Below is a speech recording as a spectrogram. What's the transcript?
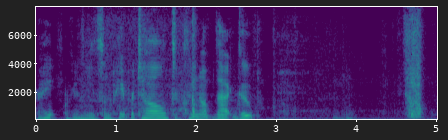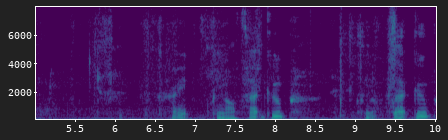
Right, we're gonna need some paper towel to clean up that goop. Alright, clean off that goop, clean off that goop.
